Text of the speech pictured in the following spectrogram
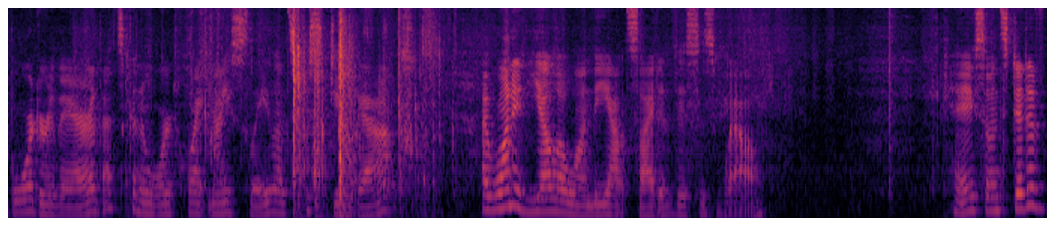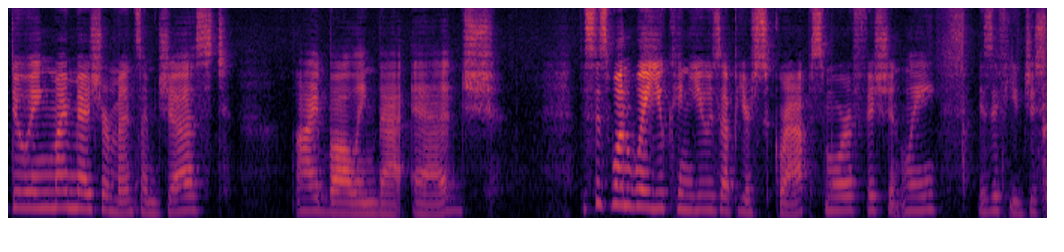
border there. That's gonna work quite nicely. Let's just do that. I wanted yellow on the outside of this as well. Okay, so instead of doing my measurements, I'm just eyeballing that edge. This is one way you can use up your scraps more efficiently, is if you just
